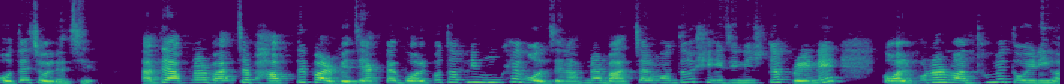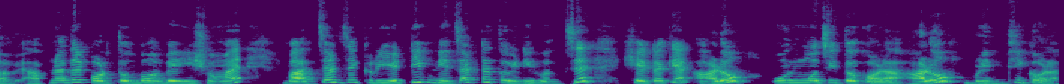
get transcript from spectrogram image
হতে চলেছে। তাতে আপনার বাচ্চা ভাবতে পারবে যে একটা গল্প তো আপনি মুখে বলছেন, আপনার বাচ্চার মধ্যেও সেই জিনিসটা ব্রেনে কল্পনার মাধ্যমে তৈরি হবে। আপনাদের কর্তব্য হবে এই সময় বাচ্চার যে ক্রিয়েটিভ নেচারটা তৈরি হচ্ছে, সেটাকে আরও উন্মোচিত করা, আরও বৃদ্ধি করা।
